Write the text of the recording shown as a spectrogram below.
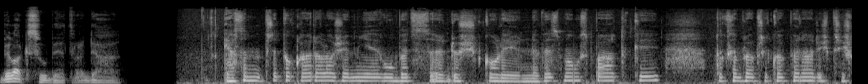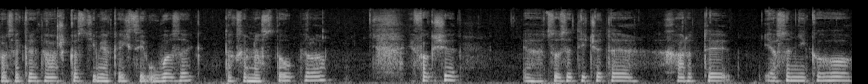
Byla k sobě tvrdá. Já jsem předpokládala, že mě vůbec do školy nevezmou zpátky, tak jsem byla překvapená, když přišla sekretářka s tím, jaký chci úvazek, tak jsem nastoupila. Je fakt, že eh, co se týče té charty, já jsem nikoho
